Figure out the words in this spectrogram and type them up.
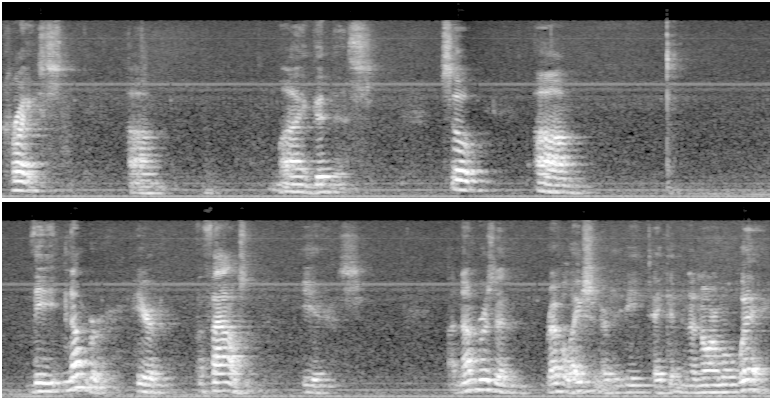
Christ. Um, my goodness. So, um, the number here, a thousand years. Uh, numbers in Revelation are to be taken in a normal way.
